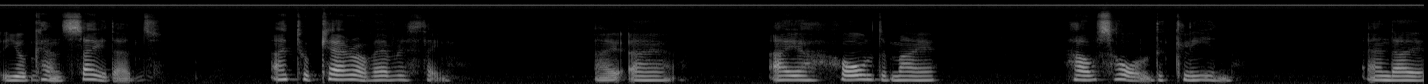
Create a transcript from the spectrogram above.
you can say that I took care of everything. I, I, I hold my household clean. And I,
